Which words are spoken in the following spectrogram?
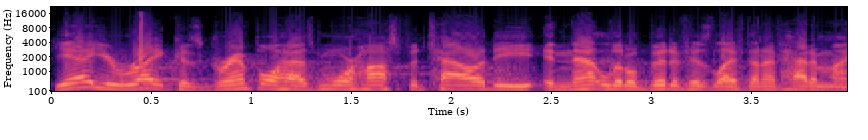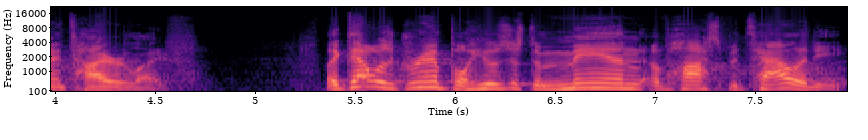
Yeah, you're right, because grandpa has more hospitality in that little bit of his life than I've had in my entire life. Like that was grandpa. He was just a man of hospitality.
